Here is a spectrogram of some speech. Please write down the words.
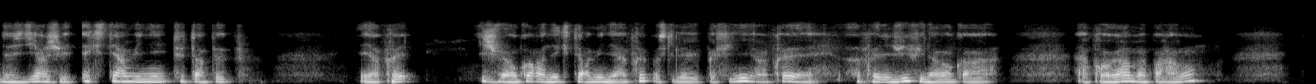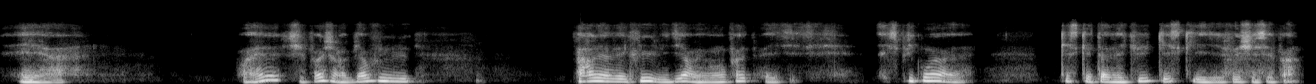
de se dire, je vais exterminer tout un peuple. Et après, je vais encore en exterminer après, parce qu'il n'avait pas fini. Après, après les Juifs, il avait encore un, programme, apparemment. Et, euh, ouais, je sais pas, j'aurais bien voulu parler avec lui, lui dire, mais mon pote, mais explique-moi, euh, qu'est-ce que t'as vécu, qu'est-ce qui, fait, je sais pas.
